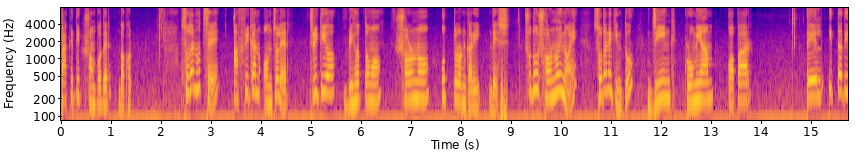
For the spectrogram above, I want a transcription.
প্রাকৃতিক সম্পদের দখল। সুদান হচ্ছে আফ্রিকান অঞ্চলের তৃতীয় বৃহত্তম স্বর্ণ উত্তোলনকারী দেশ। শুধু স্বর্ণই নয়, সুদানে কিন্তু জিঙ্ক, ক্রোমিয়াম, কপার, তেল ইত্যাদি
